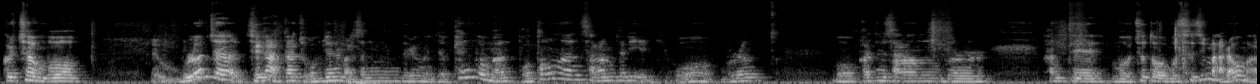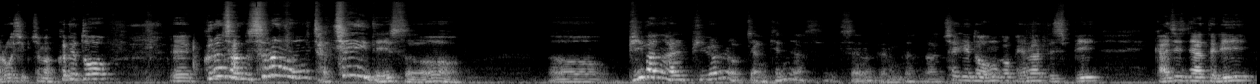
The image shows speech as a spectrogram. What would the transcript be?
그렇죠. 뭐 물론 저 제가 아까 조금 전에 말씀드린 건 이제 평범한 보통한 사람들이 얘기고 물론 뭐 가진 사람들한테 뭐 저도 뭐 쓰지 말라고 말하고 싶지만 그래도 예, 그런 사람들 쓰는 것 자체에 대해서 어, 비방할 필요는 없지 않겠냐 생각됩니다. 아, 책에도 언급해놨다시피 가진 자들이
